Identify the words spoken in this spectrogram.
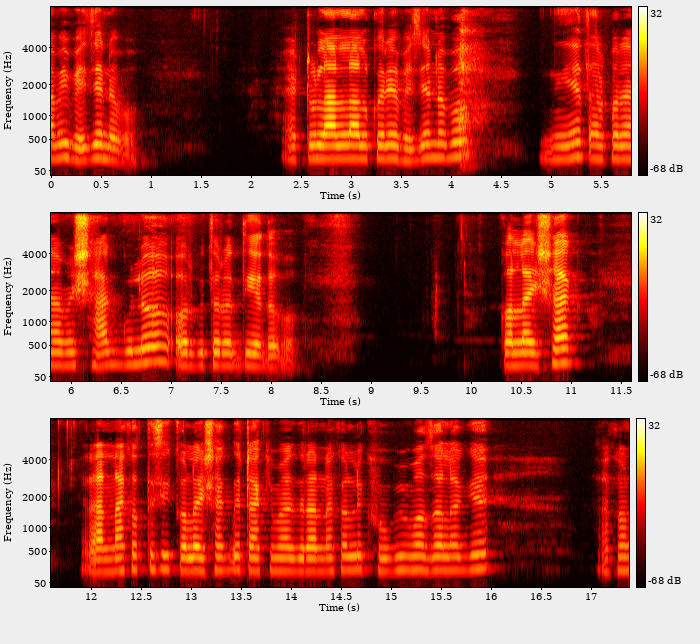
আমি ভেজে নেব। একটু লাল লাল করে ভেজে নেব, নিয়ে তারপরে আমি শাকগুলো ওর ভিতরে দিয়ে দেবো। কলাই শাক, রান্না করতেছি কলাই শাক দিয়ে, টাকি মাছ রান্না করলে খুবই মজা লাগে। এখন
